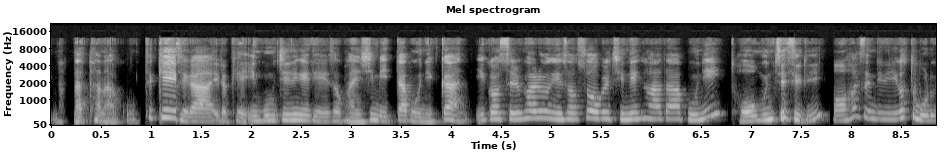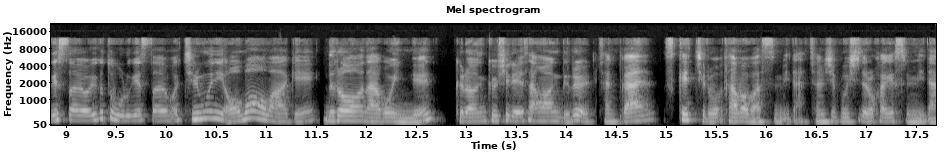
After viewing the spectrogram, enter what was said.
나- 나타나고. 특히 제가 이렇게 인공지능에 대해서 관심이 있다 보니까 이것을 활용해서 수업을 진행하다 보니 더 문제들이, 어, 학생들이 이것도 모르겠어요. 이것도 모르겠어요. 막 질문이 어마어마하게 늘어나고 있는 그런 교실의 상황들을 잠깐 스케치로 담아봤습니다. 잠시 보시도록 하겠습니다.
